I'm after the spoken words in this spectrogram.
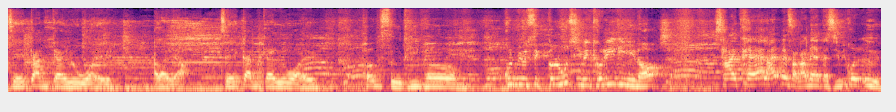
เจ๊กันแกรวยอะไรอะเจ๊กันแกรวย พิ่มซื้อที่เพิ่ม คุณมิวสิกก็รู้ชีวิตเขาดีดีเนาะชายแท้ไร้เป็นสารแนแต่ชีวิตคนอื่น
